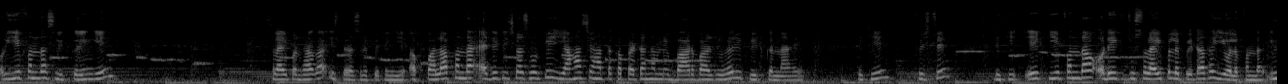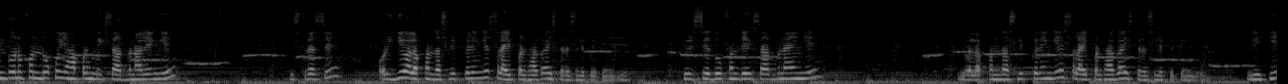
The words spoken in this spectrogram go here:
और ये फंदा स्लिप करेंगे। सिलाई पर धागा इस तरह से लपेटेंगे। अब पहला फंदा एज इट इज़ का छोड़ के यहाँ से यहाँ तक का पैटर्न हमने बार बार जो है रिपीट करना है। देखिए, फिर से। देखिए, एक ये फंदा और एक जो सिलाई पर लपेटा था, ये वाला फंदा। इन दोनों फंदों को यहाँ पर हम एक साथ बना लेंगे। इस तरह से। और ये वाला फंदा स्लिप करेंगे सिलाई पर धागा इस तरह से लपेटेंगे। फिर से दो फंदे एक साथ बनाएँगे। ये वाला फंदा स्लिप करेंगे सिलाई पर धागा इस तरह से लपेटेंगे। देखिए,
